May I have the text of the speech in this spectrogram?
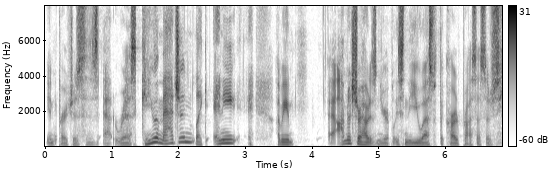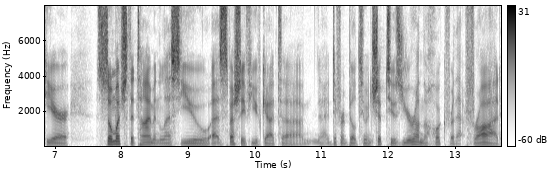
in purchases at risk. Can you imagine, like, any? I mean, I'm not sure how it is in Europe, at least in the US with the card processors here. So much of the time, unless you, especially if you've got uh, different build to and ship tos, you're on the hook for that fraud.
